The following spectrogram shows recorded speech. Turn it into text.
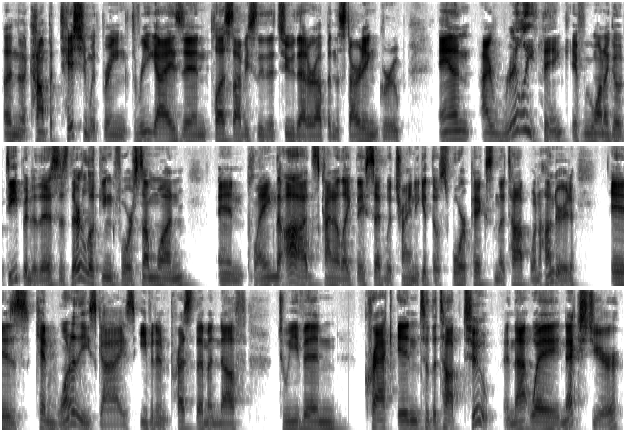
and the competition with bringing three guys in, plus obviously the two that are up in the starting group. And I really think if we want to go deep into this, is they're looking for someone and playing the odds, kind of like they said with trying to get those four picks in the top 100, is can one of these guys even impress them enough to even crack into the top two. And that way, next year,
